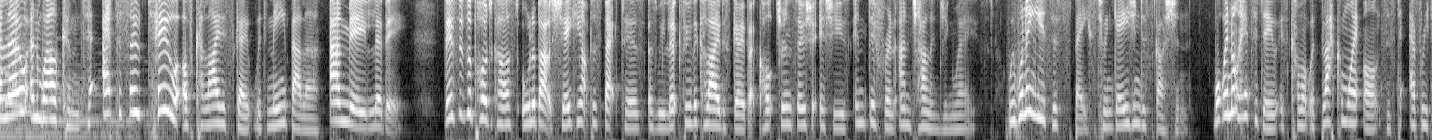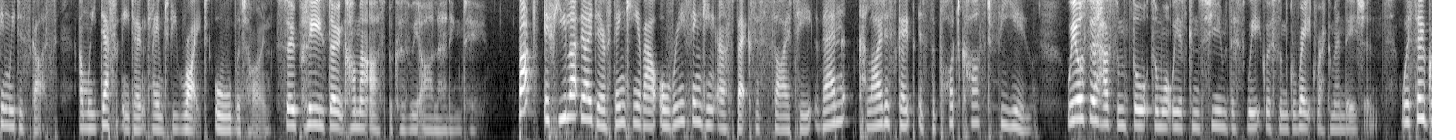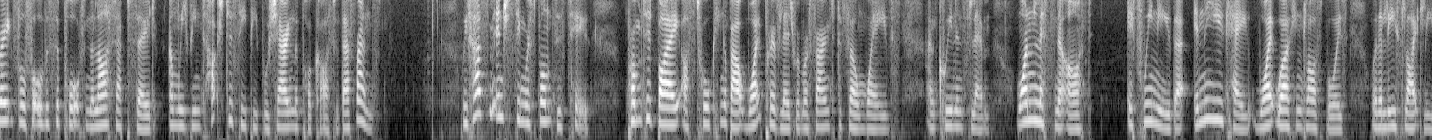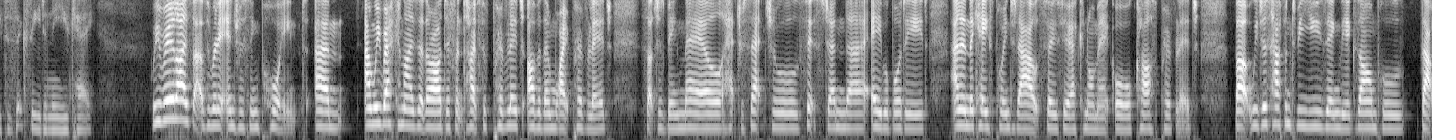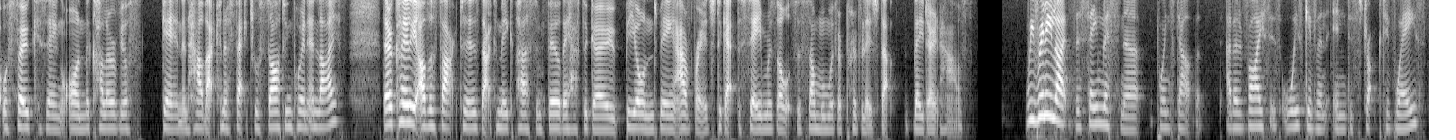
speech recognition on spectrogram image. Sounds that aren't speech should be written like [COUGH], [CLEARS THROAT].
Hello and welcome to episode two of Kaleidoscope with me, Bella. And me, Libby. This is a podcast all about shaking up perspectives as we look through the kaleidoscope at culture and social issues in different and challenging ways. We want to use this space to engage in discussion. What we're not here to do is come up with black and white answers to everything we discuss, and we definitely don't claim to be right all the time. So please don't come at us because we are learning too. But if you like the idea of thinking about or rethinking aspects of society, then Kaleidoscope is the podcast for you. We also have some thoughts on what we have consumed this week with some great recommendations. We're so grateful for all the support from the last episode, and we've been touched to see people sharing the podcast with their friends. We've had some interesting responses too, prompted by us talking about white privilege when referring to the film Waves and Queen and Slim. One listener asked if we knew that in the UK, white working class boys were the least likely to succeed in the UK. We realised that was a really interesting point. Um, and we recognise that there are different types of privilege other than white privilege, such as being male, heterosexual, cisgender, able bodied, and in the case pointed out, socioeconomic or class privilege. But we just happen to be using the examples that were focusing on the colour of your skin and how that can affect your starting point in life. There are clearly other factors that can make a person feel they have to go beyond being average to get the same results as someone with a privilege that they don't have. We really like the same listener pointed out that advice is always given in destructive ways.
